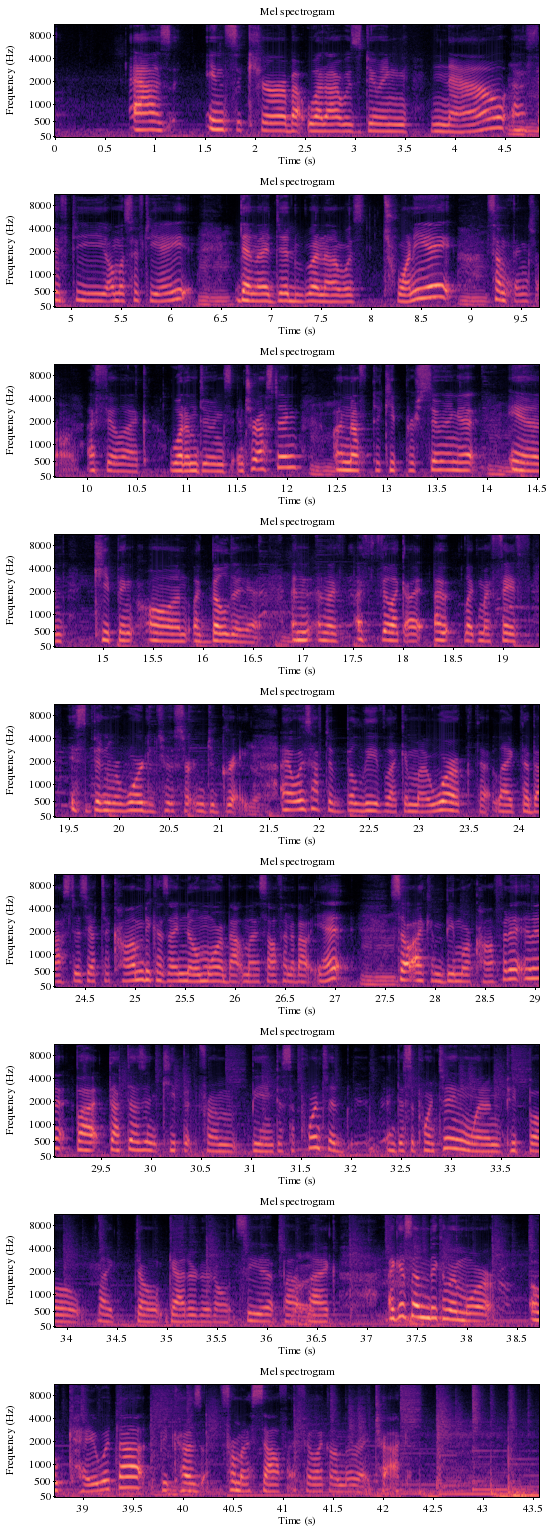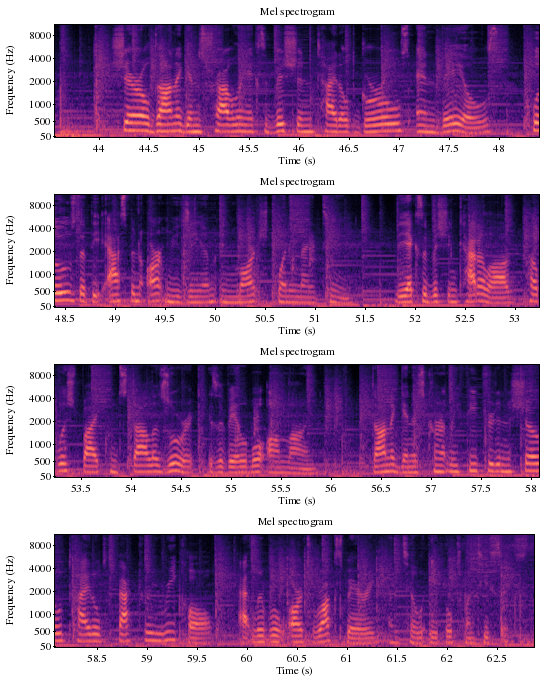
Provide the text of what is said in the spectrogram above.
as insecure about what I was doing now mm-hmm. at 50, almost 58, mm-hmm. than I did when I was 28, mm-hmm. something's wrong. I feel like what I'm doing is interesting mm-hmm. enough to keep pursuing it mm-hmm. and keeping on like building it mm-hmm. and and I, I feel like I, I like my faith has been rewarded to a certain degree yeah. i always have to believe like in my work that like the best is yet to come because i know more about myself and about it mm-hmm. so i can be more confident in it but that doesn't keep it from being disappointed and disappointing when people like don't get it or don't see it but right. like i guess i'm becoming more okay with that because for myself i feel like I'm on the right track Cheryl Donegan's traveling exhibition titled Girls and Veils closed at the Aspen Art Museum in March 2019. The exhibition catalog, published by Kunsthalle Zurich, is available online. Donegan is currently featured in a show titled Factory Recall at Liberal Arts Roxbury until April 26th.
